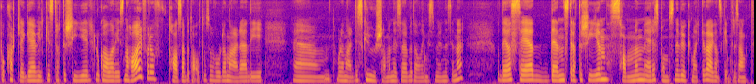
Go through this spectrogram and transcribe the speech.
på å kartlegge hvilke strategier lokalavisene har for å ta seg betalt. Altså hvordan er det de, hvordan er det de skrur sammen disse betalingsmurene sine. Og det å se den strategien sammen med responsen i brukermarkedet er ganske interessant.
